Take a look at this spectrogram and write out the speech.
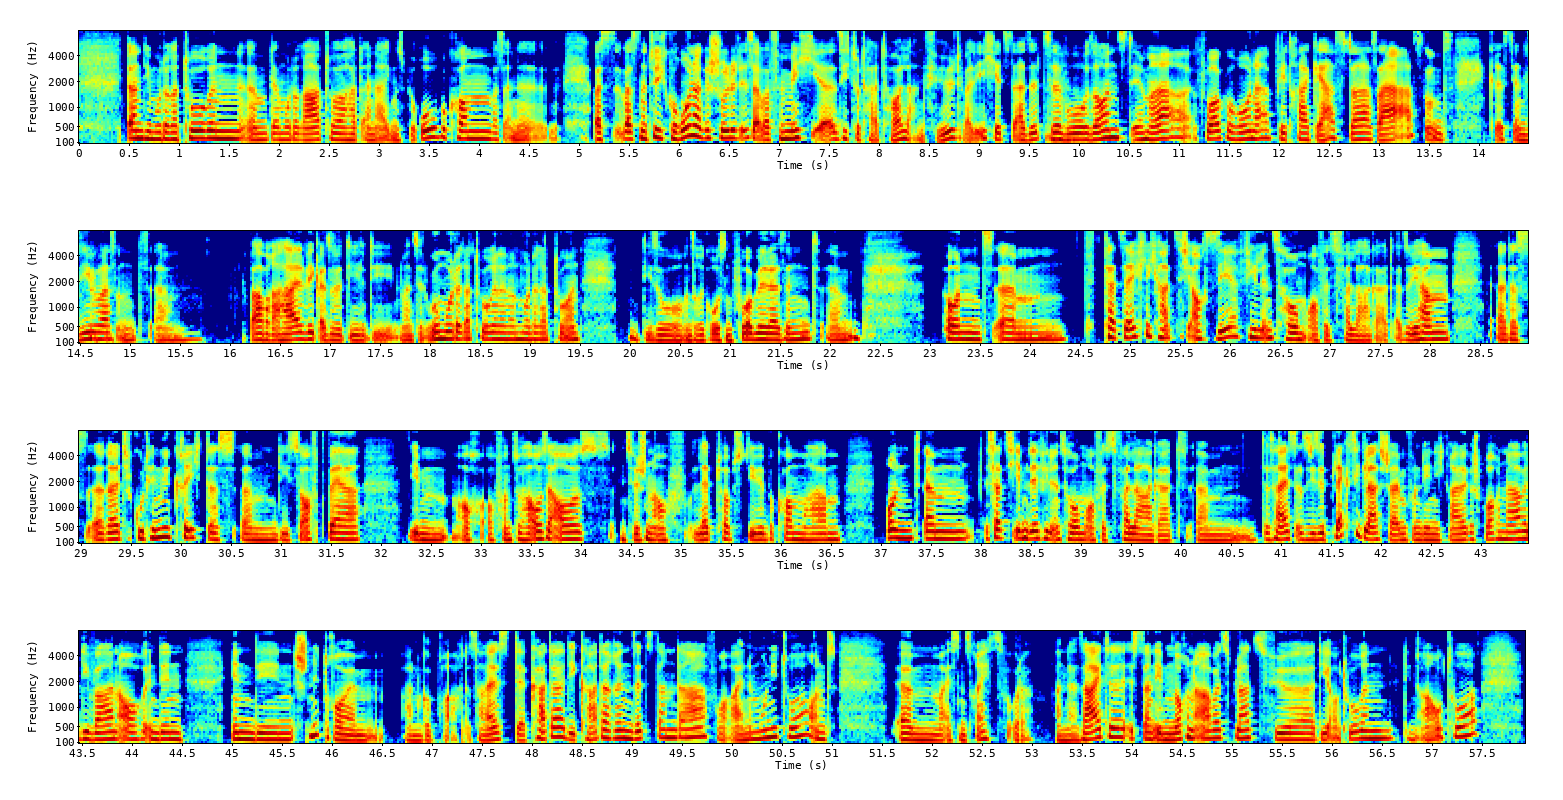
Dann die Moderatorin, ähm, der Moderator hat ein eigenes Büro bekommen, was eine, was, was natürlich Corona geschuldet ist, aber für mich äh, sich total toll anfühlt, weil ich jetzt da sitze, wo sonst immer vor Corona Petra Gerster saß Saas und Christian Sievers und ähm, Barbara Halwig, also die, die 19 Uhr Moderatorinnen und Moderatoren, die so unsere großen Vorbilder sind. Ähm, und ähm, tatsächlich hat sich auch sehr viel ins Homeoffice verlagert. Also wir haben äh, das äh, relativ gut hingekriegt, dass ähm, die Software eben auch, auch von zu Hause aus, inzwischen auch Laptops, die wir bekommen haben. Und ähm, es hat sich eben sehr viel ins Homeoffice verlagert. Ähm, das heißt also, diese Plexiglasscheiben, von denen ich gerade gesprochen habe, die waren auch in den, in den Schnitträumen angebracht. Das heißt, der Cutter, die Cutterin sitzt dann da vor einem Monitor und ähm, meistens rechts oder an der Seite ist dann eben noch ein Arbeitsplatz für die Autorin, den Autor,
